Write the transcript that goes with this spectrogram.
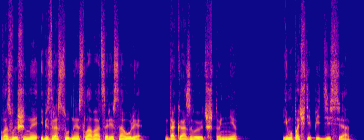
Возвышенные и безрассудные слова о царе Сауле доказывают, что нет. Ему почти пятьдесят,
